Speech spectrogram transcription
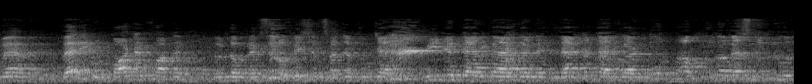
very important for the, the maxillofacial surgeon to check medial pterygoid, then lateral pterygoid, both up to the vestibule,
